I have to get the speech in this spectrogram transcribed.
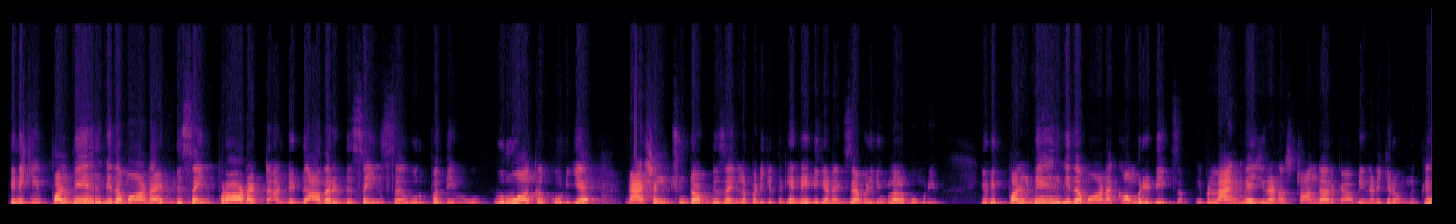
இன்னைக்கு பல்வேறு விதமான டிசைன் ப்ராடக்ட் அண்ட் அதர் டிசைன்ஸை உற்பத்தி உ- உருவாக்கக்கூடிய நேஷனல் இன்ஸ்டியூட் ஆஃப் டிசைனில் படிக்கிறதுக்கு என்ஐடிக்கான எக்ஸாம் எழுதி உங்களால் போக முடியும். இப்படி பல்வேறு விதமான காம்படிட்டிவ் எக்ஸாம் இப்போ லாங்குவேஜில் நான் ஸ்ட்ராங்காக இருக்கேன் அப்படின்னு நினைக்கிறவங்களுக்கு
